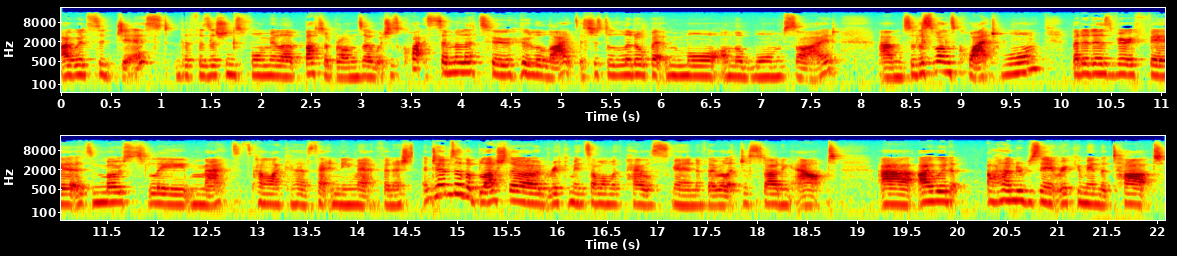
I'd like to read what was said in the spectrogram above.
I would suggest the Physicians Formula Butter Bronzer, which is quite similar to Hoola Lite. It's just a little bit more on the warm side. Um, so this one's quite warm, but it is very fair. It's mostly matte. It's kind of like a satiny matte finish. In terms of a blush though, I would recommend someone with pale skin if they were like just starting out. Uh, I would 100% recommend the Tarte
